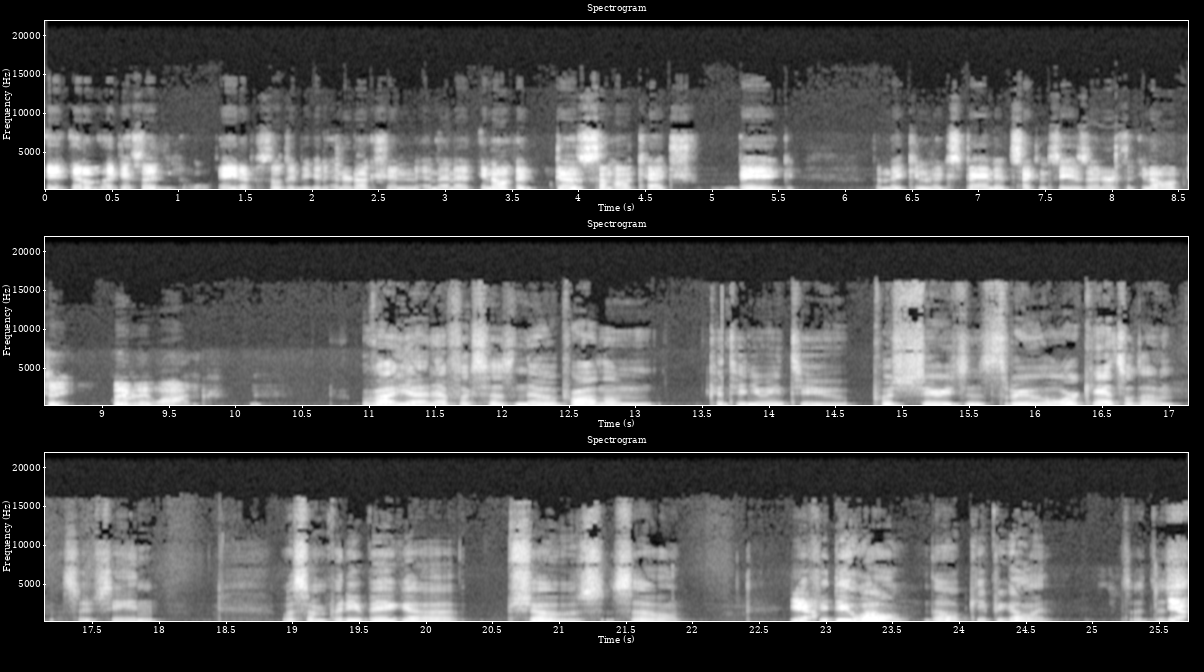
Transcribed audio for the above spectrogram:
it, it'll, like I said, eight episodes would be a good introduction, and then it, you know, if it does somehow catch big, then they can expand it second season or you know up to whatever they want. Right, yeah, Netflix has no problem continuing to push series through or cancel them, as we've seen with some pretty big uh, shows. So, Yeah. if you do well, they'll keep you going. So just Yeah.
